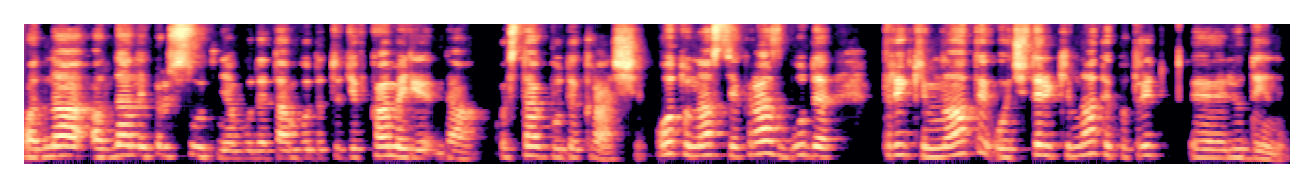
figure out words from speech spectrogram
Одна, одна неприсутня буде, там буде тоді в камері, да, ось так буде краще. От у нас якраз буде три кімнати, о, чотири кімнати по три е, людини.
